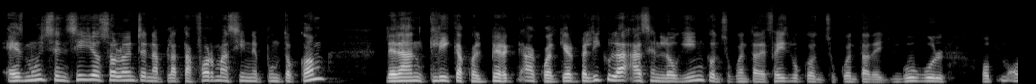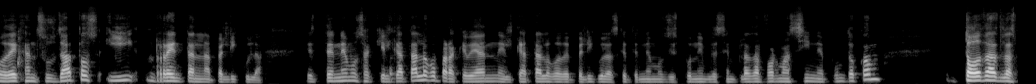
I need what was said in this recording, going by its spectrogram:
Es muy sencillo, solo entren a plataformacine.com le dan clic a cualquier, a cualquier película, hacen login con su cuenta de Facebook, con su cuenta de Google o, dejan sus datos y rentan la película. Eh, tenemos aquí el catálogo para que vean el catálogo de películas que tenemos disponibles en plataformacine.com. Todas las,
